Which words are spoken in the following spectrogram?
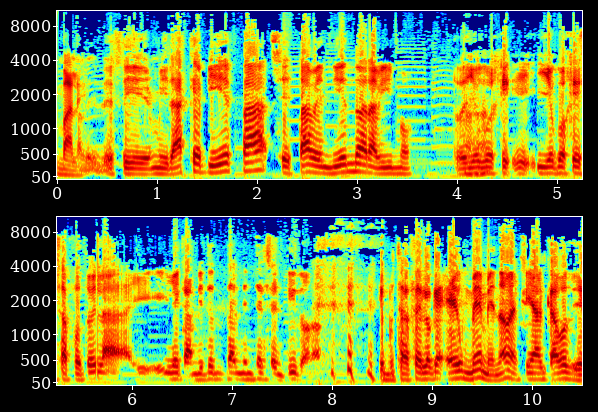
Vale. Es decir, mirad qué pieza se está vendiendo ahora mismo. Entonces yo cogí, yo cogí esa foto y, la, y le cambié totalmente el sentido, ¿no? que muchas veces lo que es un meme, ¿no? Al fin y al cabo, si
